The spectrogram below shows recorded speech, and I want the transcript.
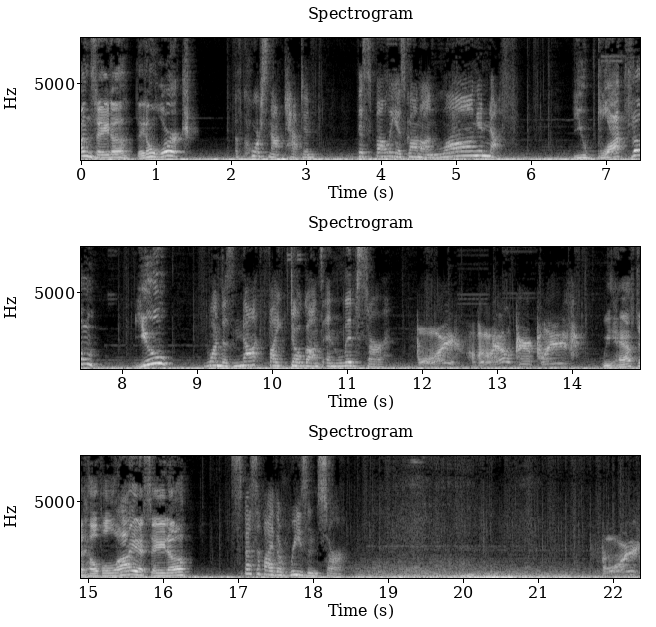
The guns, Ada, they don't work. Of course not, Captain. This folly has gone on long enough. You blocked them? You? One does not fight Dogons and live, sir. Boy, a little help here, please. We have to help Elias, Ada. Specify the reason, sir. Boy,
